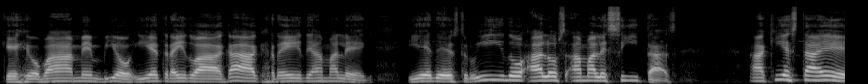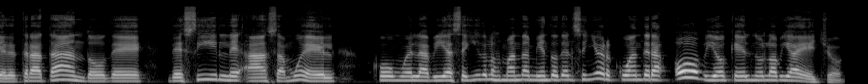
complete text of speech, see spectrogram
que Jehová me envió y he traído a Agag, rey de Amalek, y he destruido a los amalecitas. Aquí está él tratando de decirle a Samuel cómo él había seguido los mandamientos del Señor, cuando era obvio que él no lo había hecho.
